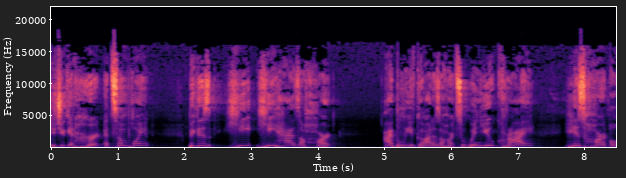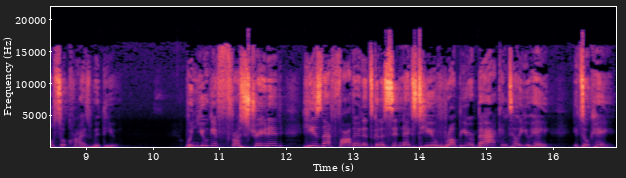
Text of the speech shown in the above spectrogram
Did you get hurt at some point? Because he he has a heart. I believe God has a heart. So when you cry, his heart also cries with you. When you get frustrated, he's that father that's going to sit next to you, rub your back and tell you, "Hey, it's okay."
